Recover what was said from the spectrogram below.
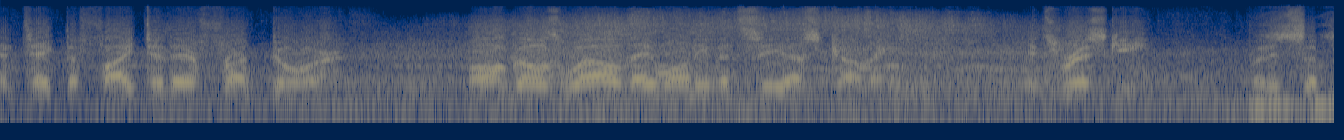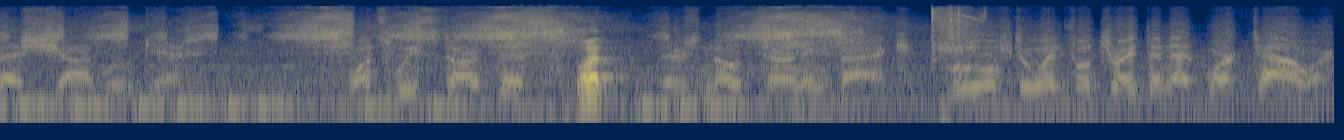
and take the fight to their front door. All goes well, they won't even see us coming. It's risky, but it's the best shot we'll get. Once we start this, what? There's no turning back. Move to infiltrate the network tower.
